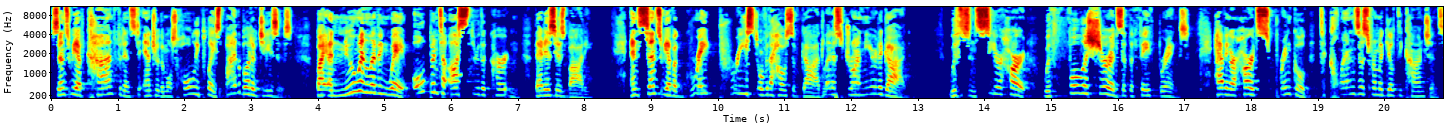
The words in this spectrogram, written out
since we have confidence to enter the most holy place by the blood of Jesus, by a new and living way open to us through the curtain that is his body, and since we have a great priest over the house of God, let us draw near to God with sincere heart, with full assurance that the faith brings, having our hearts sprinkled to cleanse us from a guilty conscience,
